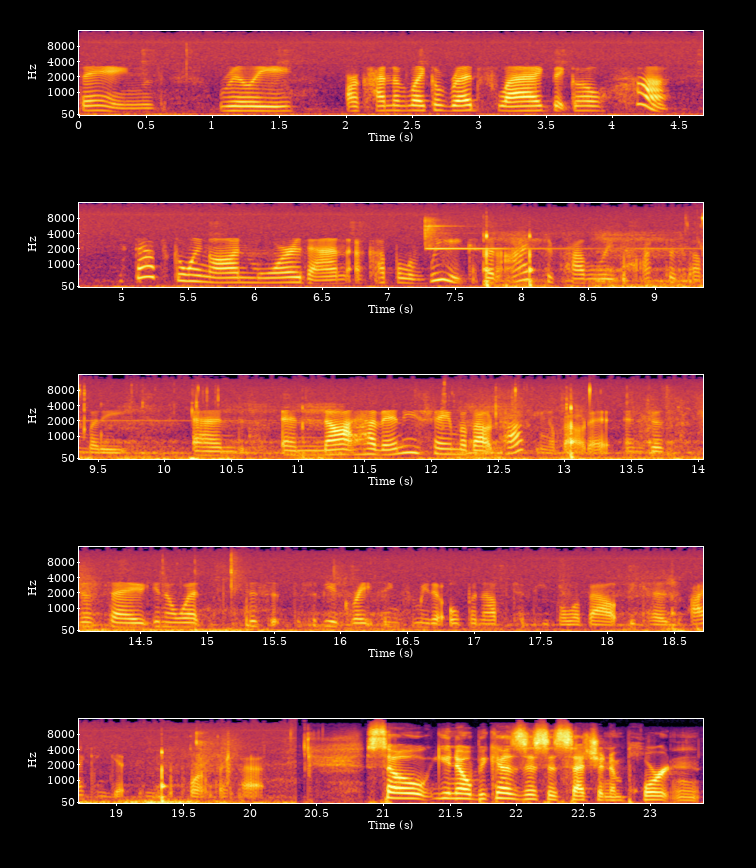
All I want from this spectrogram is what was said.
things really are kind of like a red flag that go, huh, if that's going on more than a couple of weeks, then I should probably talk to somebody and and not have any shame about talking about it and just just say, you know what, this this would be a great thing for me to open up to people about because I can get some support with it. So, you know, because this is such an important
